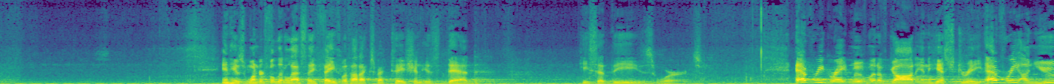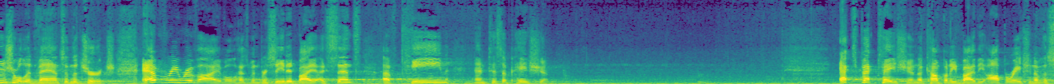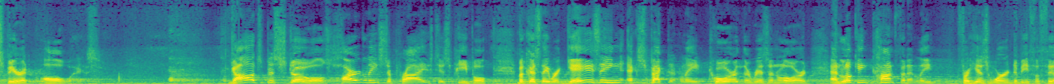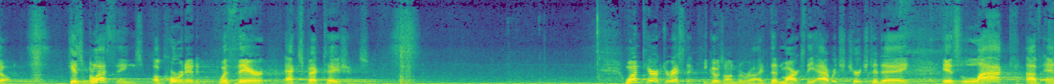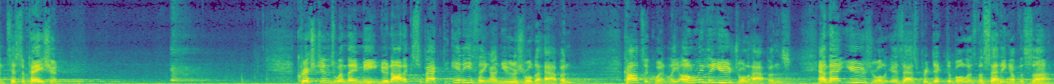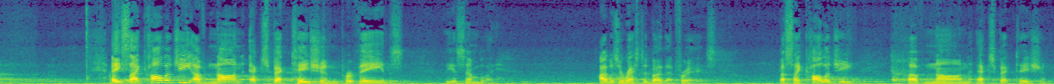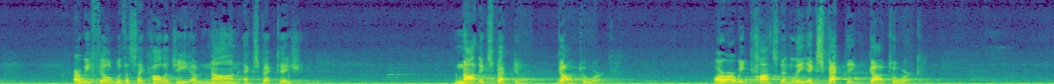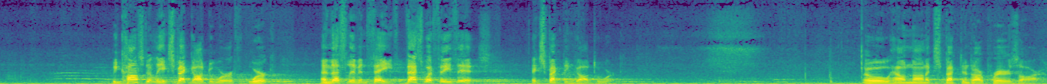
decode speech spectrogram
In his wonderful little essay, Faith Without Expectation is Dead, he said these words Every great movement of God in history, every unusual advance in the church, every revival has been preceded by a sense of keen anticipation. Expectation accompanied by the operation of the Spirit always. God's bestowals hardly surprised his people because they were gazing expectantly toward the risen Lord and looking confidently for his word to be fulfilled. His blessings accorded with their expectations. One characteristic, he goes on to write, that marks the average church today is lack of anticipation. Christians, when they meet, do not expect anything unusual to happen. Consequently, only the usual happens, and that usual is as predictable as the setting of the sun. A psychology of non expectation pervades the assembly. I was arrested by that phrase. A psychology of non expectation. Are we filled with a psychology of non expectation? Not expecting God to work? Or are we constantly expecting God to work? We constantly expect God to work, work and thus live in faith. That's what faith is expecting God to work. Oh, how non expectant our prayers are.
